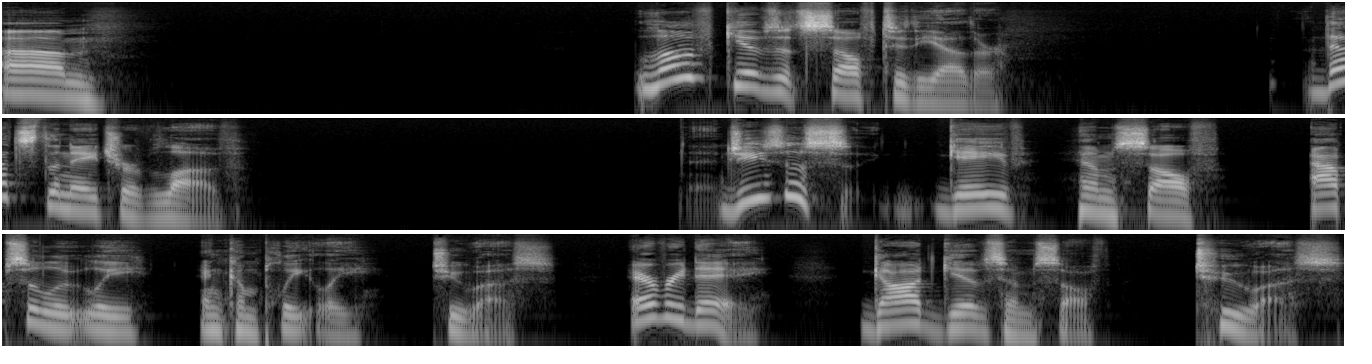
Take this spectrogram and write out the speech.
Um, Love gives itself to the other. That's the nature of love. Jesus gave himself absolutely and completely to us. Every day, God gives himself to us.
